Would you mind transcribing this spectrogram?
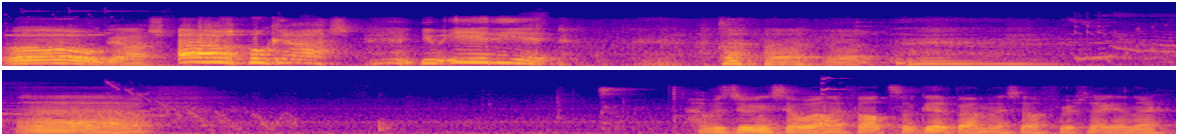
Oh gosh. Oh gosh! You idiot! Uh, I was doing so well. I felt so good about myself for a second there.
